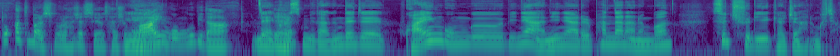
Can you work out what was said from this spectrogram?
똑같은 말씀을 하셨어요. 사실 예. 과잉 공급이다. 네, 예. 그렇습니다. 근데 이제 과잉 공급이냐 아니냐를 판단하는 건 수출이 결정하는 거죠.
